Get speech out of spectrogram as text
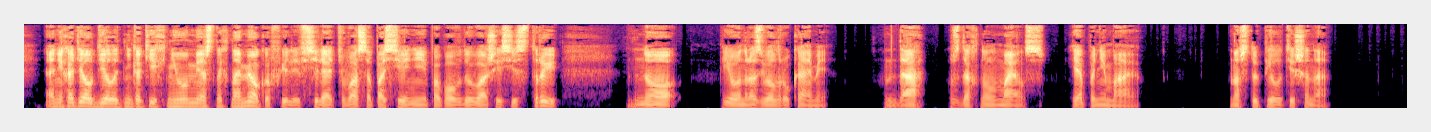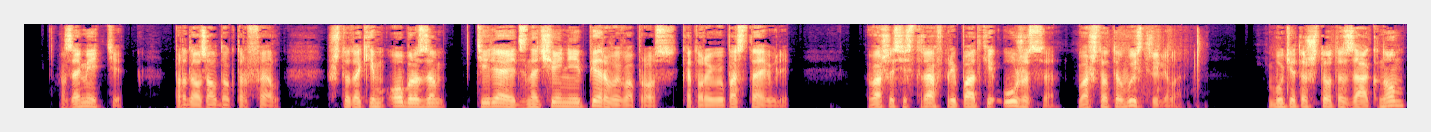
— «я не хотел делать никаких неуместных намеков или вселять в вас опасения по поводу вашей сестры, но...» И он развел руками. «Да», — вздохнул Майлз, — «я понимаю». Наступила тишина. Заметьте, продолжал доктор Фелл, что таким образом теряет значение первый вопрос, который вы поставили. Ваша сестра в припадке ужаса во что-то выстрелила. Будь это что-то за окном,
